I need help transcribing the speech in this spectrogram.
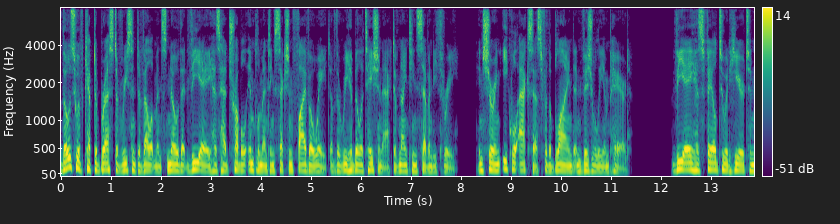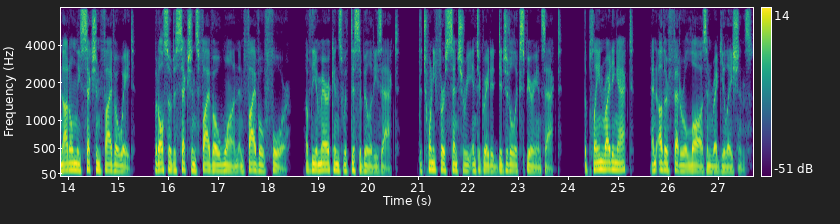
those who have kept abreast of recent developments know that VA has had trouble implementing Section 508 of the Rehabilitation Act of 1973, ensuring equal access for the blind and visually impaired. VA has failed to adhere to not only Section 508, but also to Sections 501 and 504 of the Americans with Disabilities Act, the 21st Century Integrated Digital Experience Act, the Plain Writing Act, and other federal laws and regulations.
